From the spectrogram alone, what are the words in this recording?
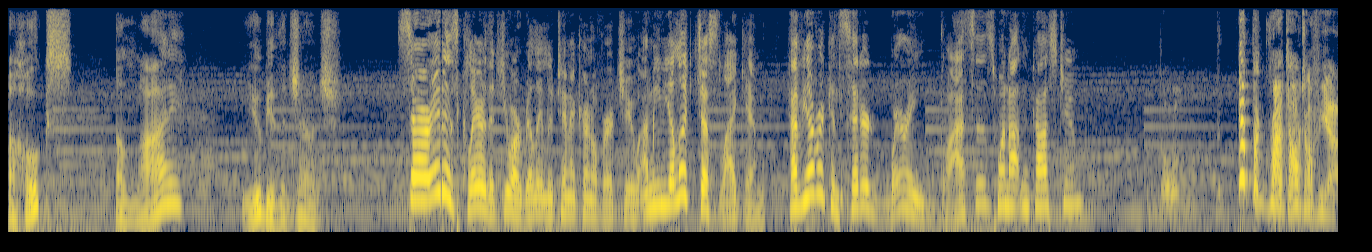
a hoax? A lie? You be the judge. Sir, it is clear that you are really Lieutenant Colonel Virtue. I mean, you look just like him. Have you ever considered wearing glasses when not in costume? Get the rat out of here!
